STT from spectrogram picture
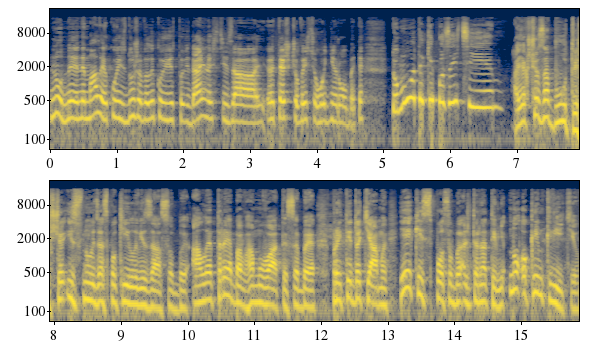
ну, не, не мали якоїсь дуже великої відповідальності за е, те, що ви сьогодні робите. Тому такі позиції А якщо забути, що існують заспокійливі засоби, але треба вгамувати себе, прийти до тями, є якісь способи альтернативні? Ну, окрім квітів.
